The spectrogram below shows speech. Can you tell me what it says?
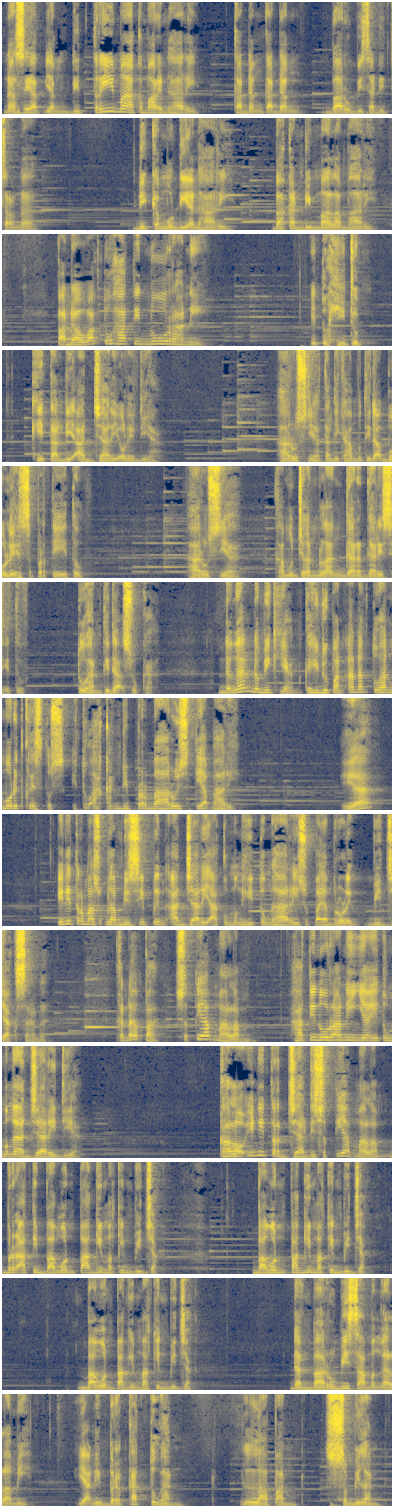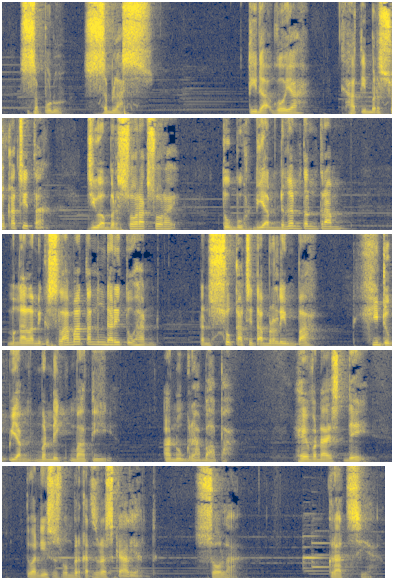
nasihat yang diterima kemarin hari, kadang-kadang baru bisa dicerna di kemudian hari, bahkan di malam hari. Pada waktu hati nurani, itu hidup kita diajari oleh dia. Harusnya tadi kamu tidak boleh seperti itu. Harusnya kamu jangan melanggar garis itu. Tuhan tidak suka. Dengan demikian, kehidupan anak Tuhan murid Kristus itu akan diperbarui setiap hari. Ya, ini termasuk dalam disiplin ajari aku menghitung hari supaya beroleh bijaksana. Kenapa? Setiap malam Hati nuraninya itu mengajari dia. Kalau ini terjadi setiap malam, berarti bangun pagi makin bijak. Bangun pagi makin bijak. Bangun pagi makin bijak. Dan baru bisa mengalami, yakni berkat Tuhan. 8, 9, 10, 11. Tidak goyah, hati bersuka cita, jiwa bersorak-sorai, tubuh diam dengan tentram, mengalami keselamatan dari Tuhan, dan sukacita berlimpah, hidup yang menikmati anugerah Bapa. Have a nice day. Tuhan Yesus memberkati saudara sekalian. Sola. Grazie.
